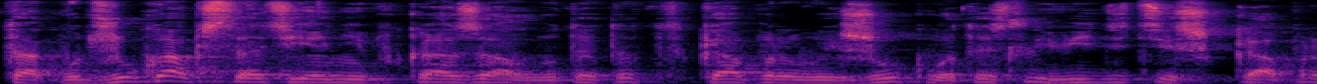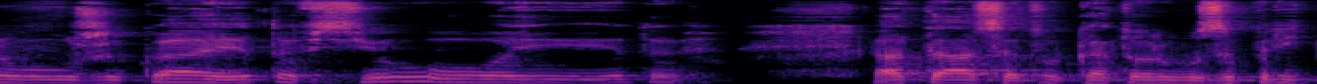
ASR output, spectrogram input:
так, вот жука, кстати, я не показал. Вот этот капровый жук, вот если видите капрового жука, это все, это атас, этого, которого запрет...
